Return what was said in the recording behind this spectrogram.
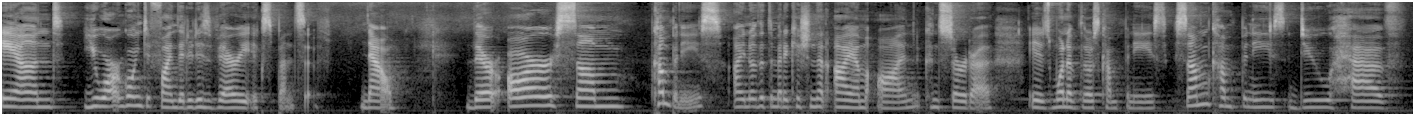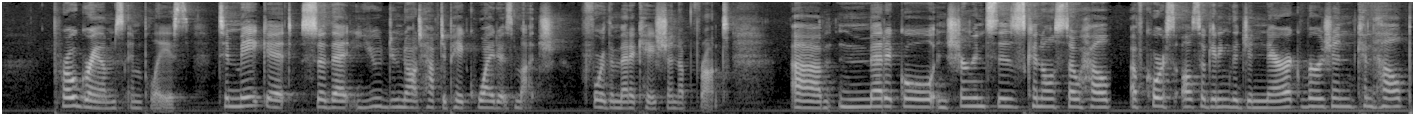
and you are going to find that it is very expensive. Now, there are some companies. I know that the medication that I am on, Concerta, is one of those companies. Some companies do have programs in place to make it so that you do not have to pay quite as much for the medication up front. Um, medical insurances can also help. Of course, also getting the generic version can help.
